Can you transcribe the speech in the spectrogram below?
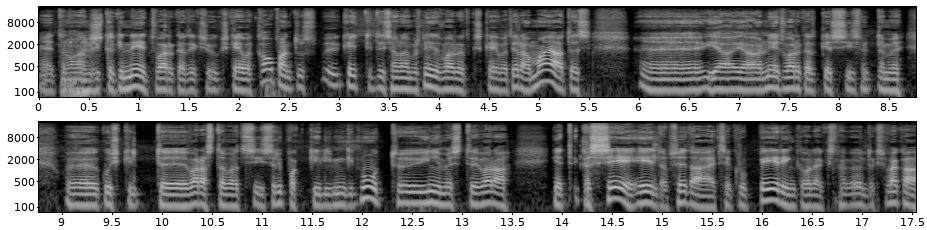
et on olemas ikkagi need vargad, eks ju, kes käivad kaubanduskettides on olemas need vargad, kes käivad eramajades ja, ja need vargad, kes siis ütleme kuskilt varastavad siis rüpakil mingit muud inimeste vara, nii et kas see see eeldab seda, et see grupeering oleks, nagu öeldakse, väga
